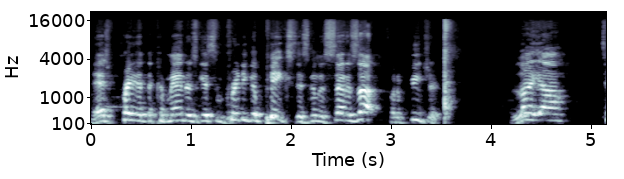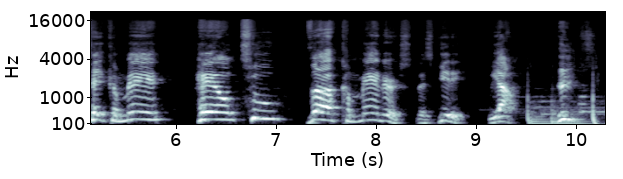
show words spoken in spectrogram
Let's pray that the commanders get some pretty good picks that's going to set us up for the future. Love y'all. Take command. Hail to the commanders. Let's get it. We out. Peace.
